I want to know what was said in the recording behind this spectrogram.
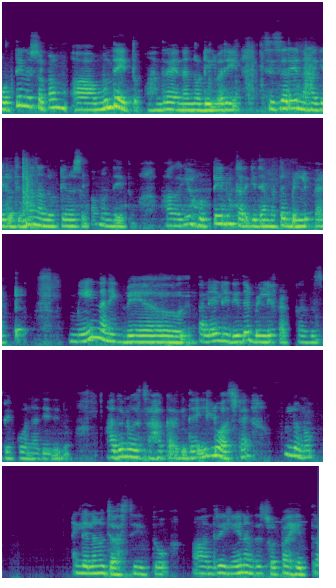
ಹೊಟ್ಟೆನೂ ಸ್ವಲ್ಪ ಮುಂದೆ ಇತ್ತು. ಅಂದರೆ ನಾನು ಡೆಲಿವರಿ ಸಿಸರಿಯನ್ ಆಗಿರೋದ್ರಿಂದ ನನ್ನ ಹೊಟ್ಟೆನೂ ಸ್ವಲ್ಪ ಮುಂದೆ ಇತ್ತು. ಹಾಗಾಗಿ ಹೊಟ್ಟೆನೂ ಕರಗಿದೆ ಮತ್ತು ಬೆಳ್ಳಿ ಫ್ಯಾಟ್ ಮೇನ್ ನನಗೆ ಬೇ, ತಲೆಯಲ್ಲಿ ಇದ್ದಿದ್ದೆ ಬೆಳ್ಳಿ ಫ್ಯಾಟ್ ಕರಗಿಸ್ಬೇಕು ಅನ್ನೋದಿದ್ದು ಅದನ್ನು ಸಹ ಕರಗಿದೆ. ಇಲ್ಲೂ ಅಷ್ಟೇ ಫುಲ್ಲು ಇಲ್ಲೆಲ್ಲನೂ ಜಾಸ್ತಿ ಇತ್ತು. ಅಂದರೆ ಏನಂದರೆ ಸ್ವಲ್ಪ ಎತ್ತರ,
